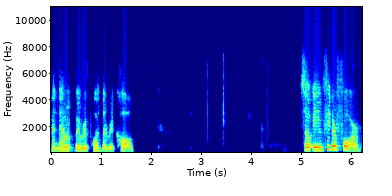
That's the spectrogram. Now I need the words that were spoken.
and then we report the recall. So in figure four,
